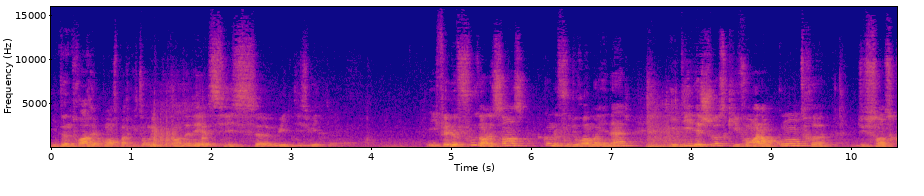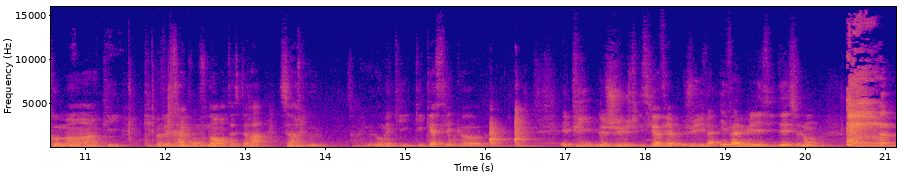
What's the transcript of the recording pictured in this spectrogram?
il donne trois réponses par question, mais il pourrait en donner 6, 8, 18. Et il fait le fou dans le sens, comme le fou du roi au Moyen-Âge, il dit des choses qui vont à l'encontre du sens commun, qui, peuvent être inconvenantes, etc. C'est un rigolo. C'est un rigolo, mais qui, casse les codes. Et puis le juge, qu'est-ce qu'il va faire? Le juge, il va évaluer les idées selon euh,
